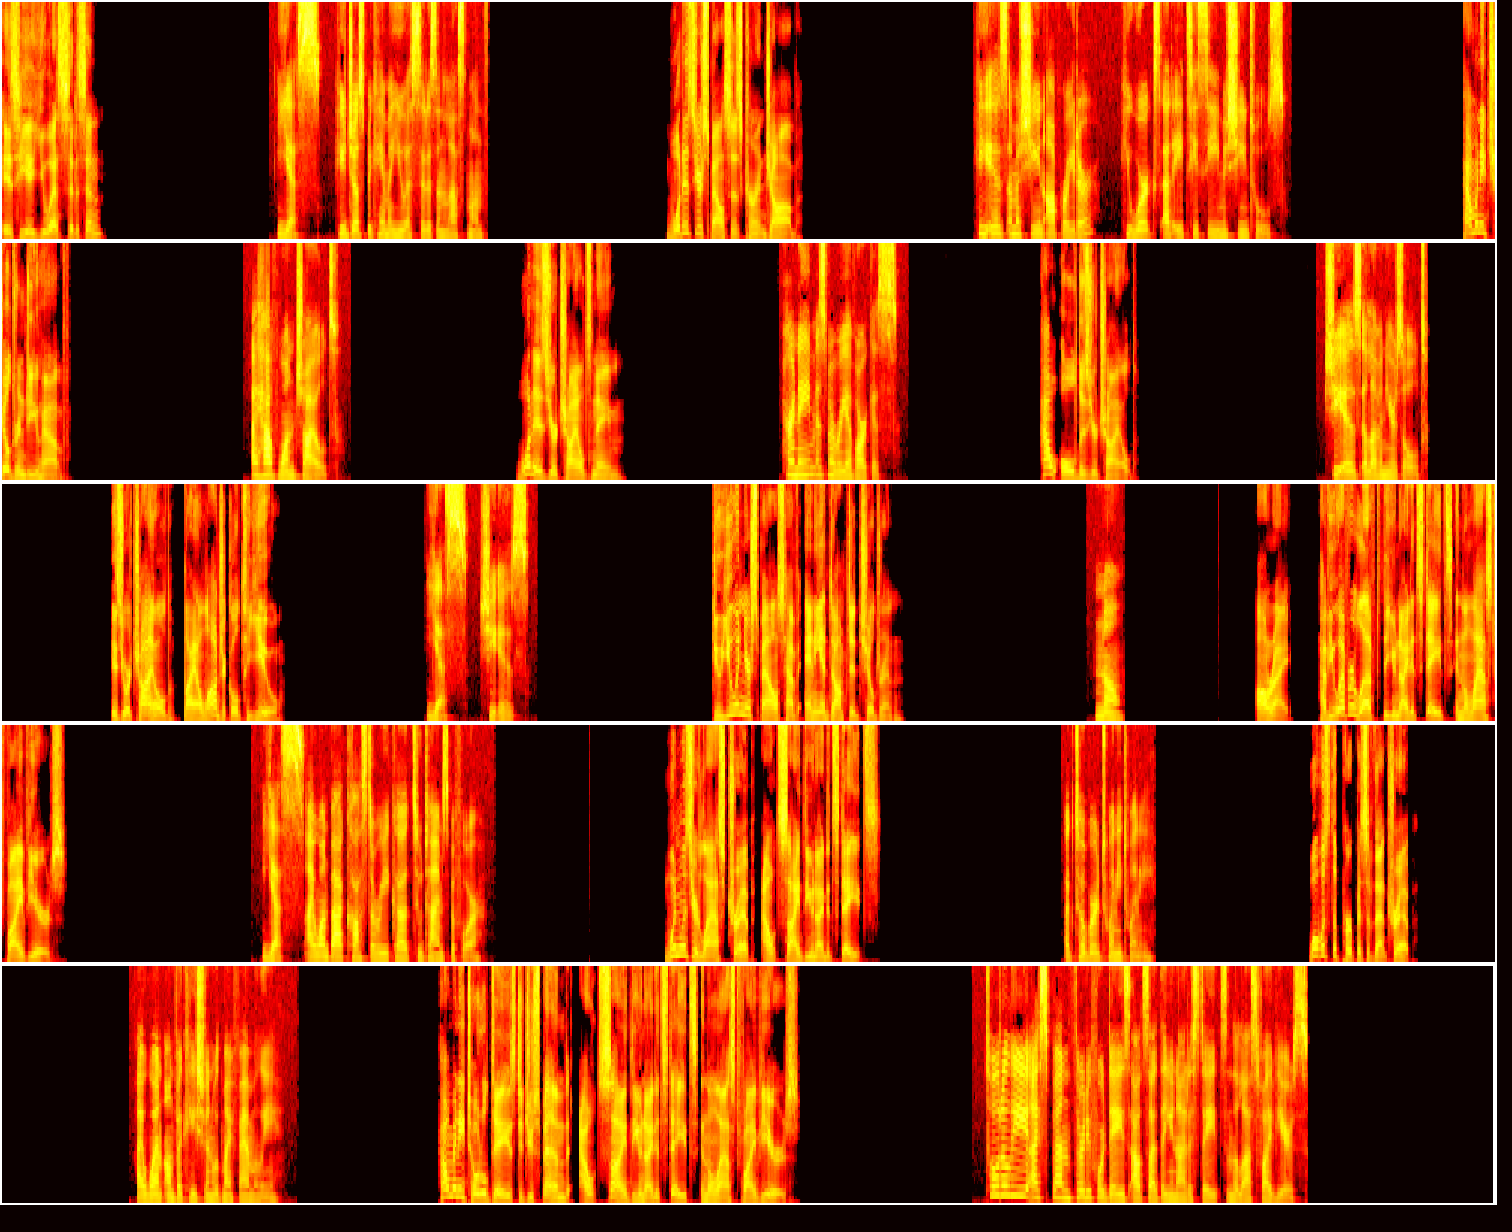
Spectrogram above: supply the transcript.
Is he a U.S. citizen? Yes, he just became a US citizen last month. What is your spouse's current job? He is a machine operator. He works at ATC Machine Tools. How many children do you have? I have one child. What is your child's name? Her name is Maria Vargas. How old is your child? She is 11 years old. Is your child biological to you? Yes, she is. Do you and your spouse have any adopted children? No, All right. Have you ever left the United States in the last five years? yes, I went back Costa Rica two times before. When was your last trip outside the United States? October 2020. What was the purpose of that trip? I went on vacation with my family. How many total days did you spend outside the United States in the last five years? Totally, I spent 34 days outside the United States in the last five years.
